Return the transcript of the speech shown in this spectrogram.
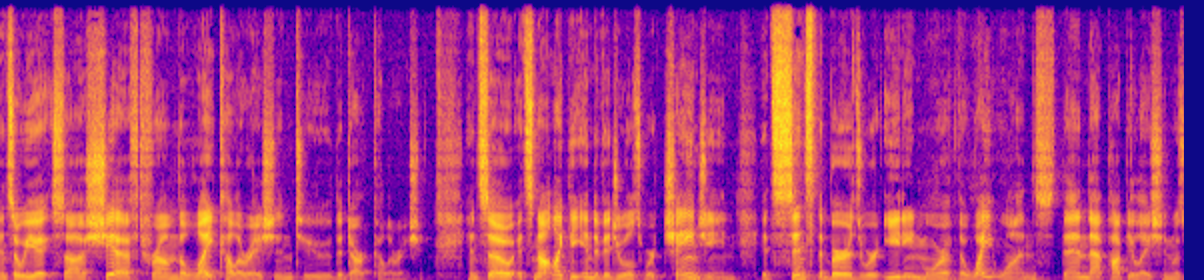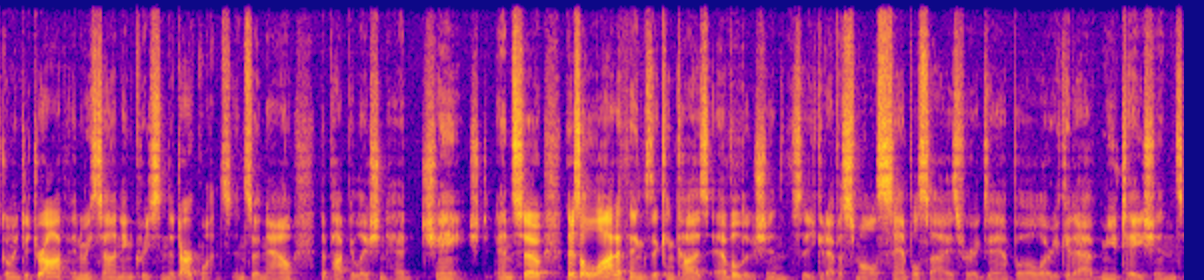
And so we saw a shift from the light coloration to the dark coloration. And so it's not like the individuals were changing. It's since the birds were eating more of the white ones, then that population was going to drop and we saw an increase in the dark ones. And so now the population had changed. And so there's a lot of things that can cause evolution. So you could have a small sample size, for example, or you could have mutations.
